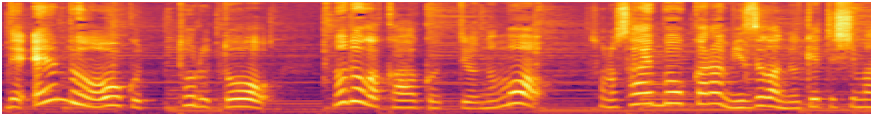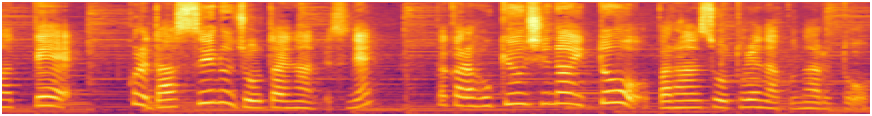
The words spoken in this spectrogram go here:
で塩分を多く取ると喉が渇くっていうのもその細胞から水が抜けてしまってこれ脱水の状態なんですね。だから補給しないとバランスを取れなくなると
